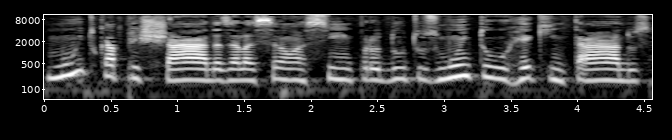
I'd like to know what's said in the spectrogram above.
muito caprichadas, elas são, assim, produtos muito requintados.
